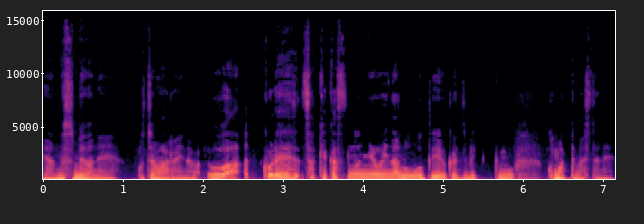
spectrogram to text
いや、娘はね、お茶碗洗いながら、うわ、これ酒粕の匂いなの？っていう感じ。びっく、もう困ってましたね。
